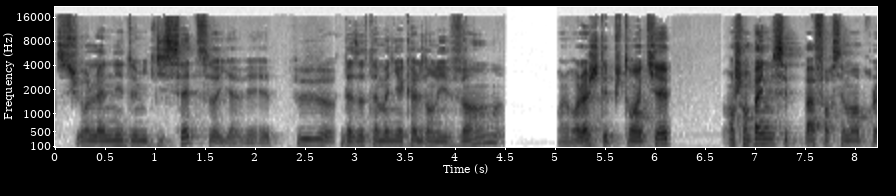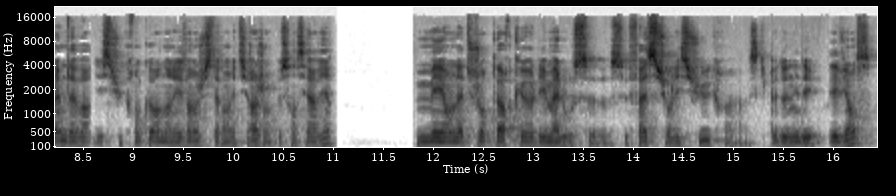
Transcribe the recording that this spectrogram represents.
sur l'année 2017. Il y avait peu d'azote ammoniacal dans les vins. Voilà, voilà j'étais plutôt inquiet. En Champagne, c'est pas forcément un problème d'avoir des sucres encore dans les vins juste avant les tirages, on peut s'en servir mais on a toujours peur que les malous se, fassent sur les sucres, euh, ce qui peut donner des déviances.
